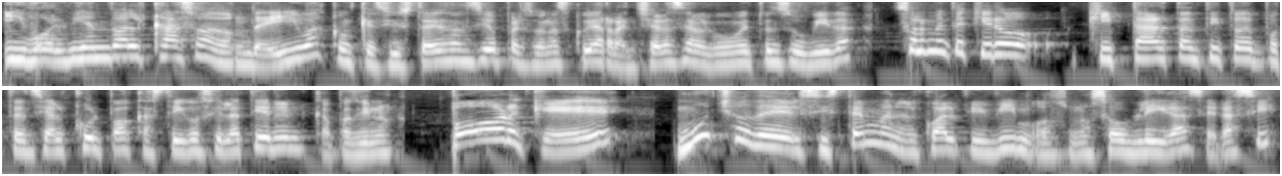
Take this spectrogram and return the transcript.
Y volviendo al caso a donde iba con que si ustedes han sido personas cuyas rancheras en algún momento en su vida, solamente quiero quitar tantito de potencial culpa o castigo si la tienen, capaz y no, porque mucho del sistema en el cual vivimos nos obliga a ser así.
